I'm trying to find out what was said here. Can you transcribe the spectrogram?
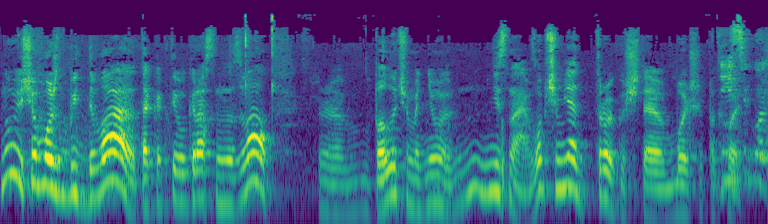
Ну, еще может быть 2, так как ты его красный назвал. э, Получим от него, ну, не знаю. В общем, я тройку считаю больше 10 подходит. секунд.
